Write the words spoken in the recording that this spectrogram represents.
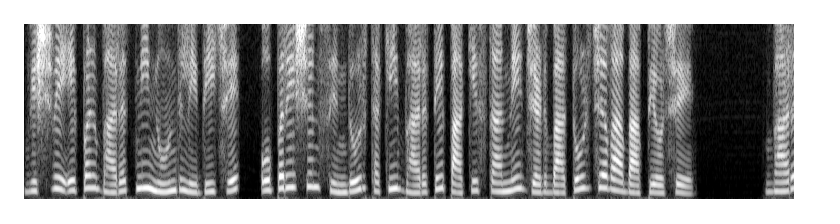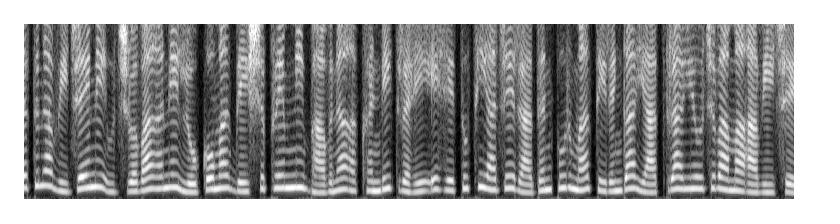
વિશ્વે એ પણ ભારતની નોંધ લીધી છે, ઓપરેશન સિંદૂર થકી ભારતે પાકિસ્તાનને જડબાતોડ જવાબ આપ્યો છે. ભારતના વિજયને ઉજવવા અને લોકોમાં દેશપ્રેમની ભાવના અખંડિત રહે એ હેતુથી આજે રાધનપુરમાં તિરંગા યાત્રા યોજવામાં આવી છે.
